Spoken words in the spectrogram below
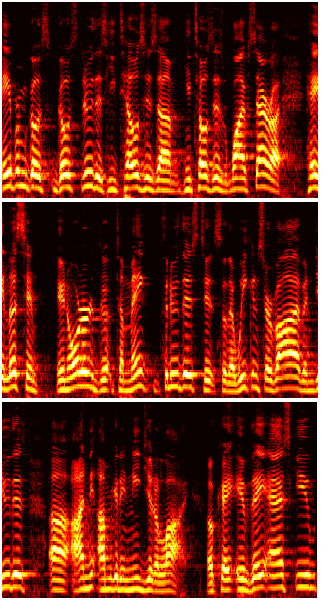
Abram goes goes through this, he tells his um he tells his wife Sarah, hey, listen, in order to, to make through this to, so that we can survive and do this, uh, I, I'm going to need you to lie. Okay, if they ask you,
